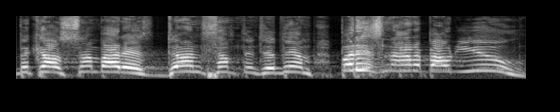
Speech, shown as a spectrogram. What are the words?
because somebody has done something to them. But it's not about you.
